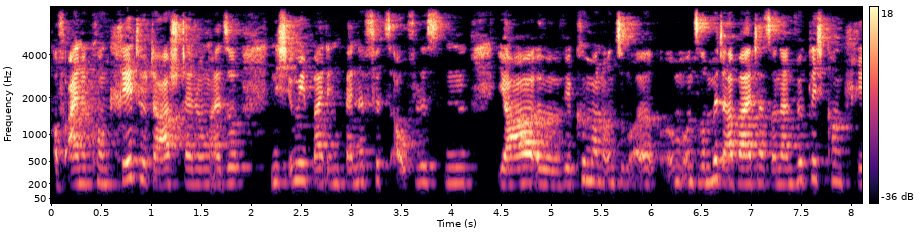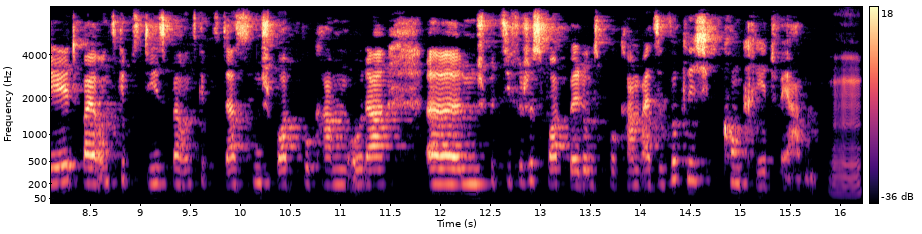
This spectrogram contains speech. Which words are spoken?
auf eine konkrete Darstellung, also nicht irgendwie bei den Benefits auflisten, ja, äh, wir kümmern uns um, äh, um unsere Mitarbeiter, sondern wirklich konkret, bei uns gibt's dies, bei uns gibt's das, ein Sportprogramm oder äh, ein spezifisches Fortbildungsprogramm, also wirklich konkret werden. Mhm.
